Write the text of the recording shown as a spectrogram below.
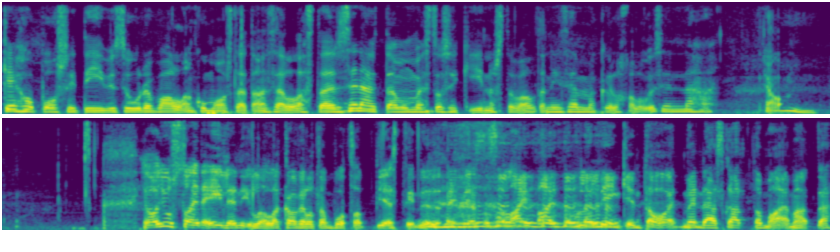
kehopositiivisuuden vallankumousta tai sellaista. Ja se näyttää mun mielestä tosi kiinnostavalta, niin sen mä kyllä haluaisin nähdä. Joo. Mm. Joo, just sain eilen illalla kaverilta WhatsApp-viestin, jossa se laittaa mulle linkin tuohon, että mennään katsomaan. Mä, että,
